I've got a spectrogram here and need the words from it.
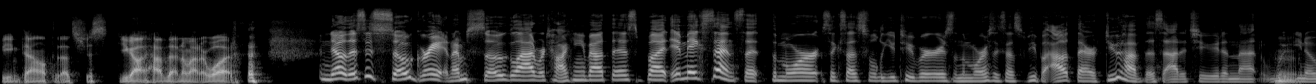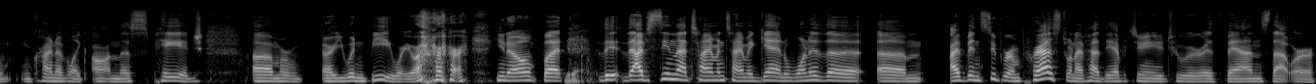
being talented. That's just you gotta have that no matter what. No, this is so great. And I'm so glad we're talking about this. But it makes sense that the more successful YouTubers and the more successful people out there do have this attitude and that, Mm. you know, kind of like on this page, um, or, or you wouldn't be where you are, you know? But Yeah. the, the- I've seen that time and time again. One of the, um, I've been super impressed when I've had the opportunity to tour with bands that were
